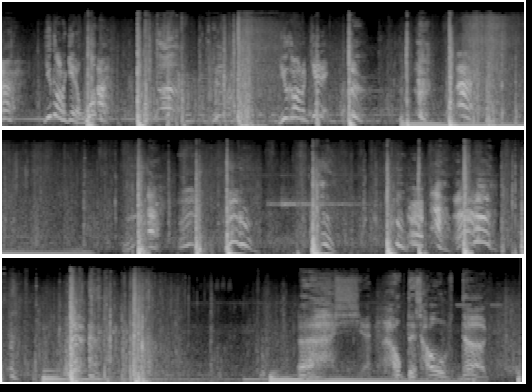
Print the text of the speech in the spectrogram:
Uh, you gonna get a whooping. You gonna get it. Ah, this hole's dug.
